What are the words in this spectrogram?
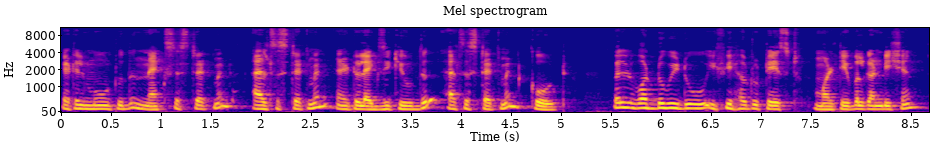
it will move to the next statement, else statement, and it will execute the else statement code. Well, what do we do if we have to test multiple condition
